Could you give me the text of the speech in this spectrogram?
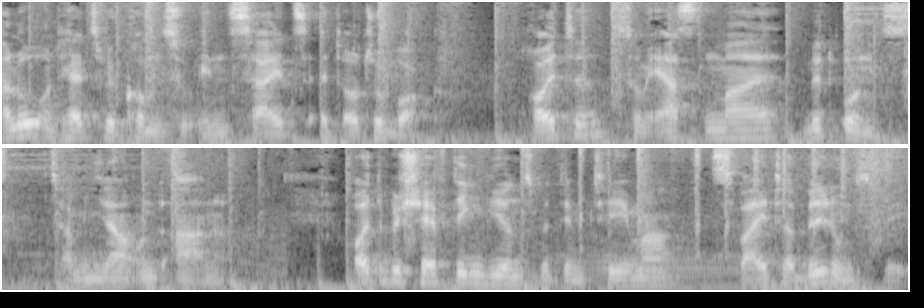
Hallo und herzlich willkommen zu Insights at Otto Bock. Heute zum ersten Mal mit uns, Tamina und Arne. Heute beschäftigen wir uns mit dem Thema zweiter Bildungsweg.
